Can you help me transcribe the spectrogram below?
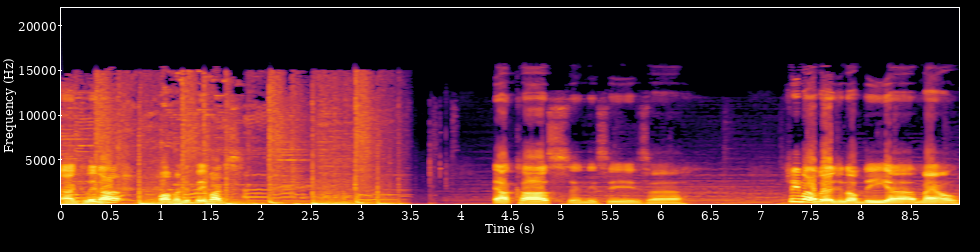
Uh, glitter, 500 V-Bucks. Outcast, and this is a uh, female version of the male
